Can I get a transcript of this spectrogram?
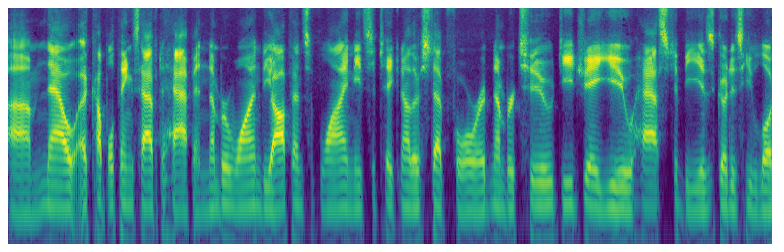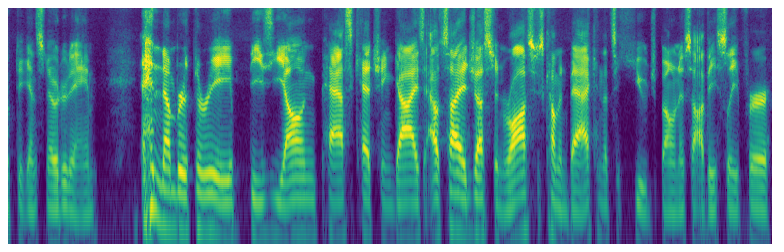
Um, now, a couple things have to happen. Number one, the offensive line needs to take another step forward. Number two, DJU has to be as good as he looked against Notre Dame. And number three, these young pass catching guys outside of Justin Ross, who's coming back, and that's a huge bonus, obviously, for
